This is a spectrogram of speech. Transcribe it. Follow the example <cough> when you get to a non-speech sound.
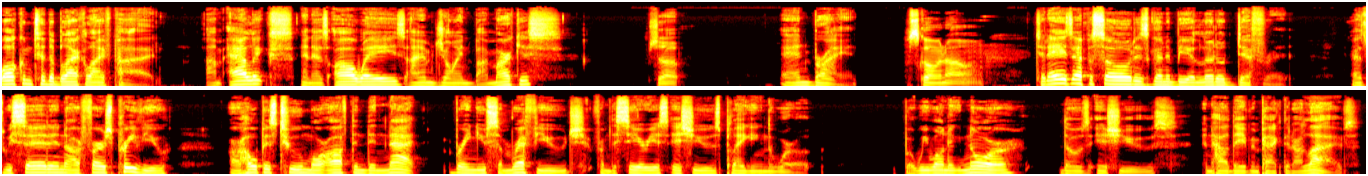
Welcome to the Black Life Pod. I'm Alex, and as always, I am joined by Marcus What's up? and Brian. What's going on? Today's episode is going to be a little different. As we said in our first preview, our hope is to, more often than not, bring you some refuge from the serious issues plaguing the world. But we won't ignore those issues and how they've impacted our lives.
